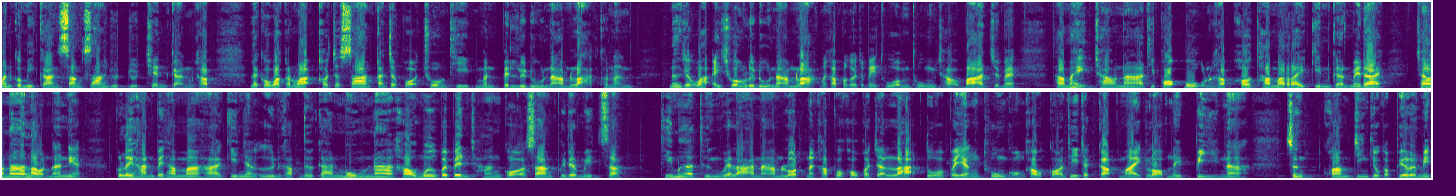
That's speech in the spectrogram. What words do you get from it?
มันก็มีการสร้างสร้างหยุดหยุดๆเช่นกันครับแล้วก็ว่ากันว่าเขาจะสร้างกันเฉพาะช่วงที่มันเป็นฤดูน้ำหลากเท่านั้นเนื่องจากว่าไอ้ช่วงฤดูน้ำหลากนะครับมันก็จะไปท่วมทุ่งชาวบ้านใช่ไหมทำให้ชาวนาที่เพาะปลูกนะครับเขาทำอะไรกินกันไม่ได้ ชาวนาเหล่านั้นเนี่ย ก็เลยหันไปทำมาหากินอย่างอื่นครับ โดยการมุ่งหน้าเข้าเมืองไปเป็นช่างก่อสร้างพีระมิดซะที่เมื่อถึงเวลาน้ำลดนะครับ พวกเขาก็จะละตัวไปยังทุ่งของเขาก่อนที่จะกลับมาอีกรอบในปีหน้า ซึ่งความจริงเกี่ยวกับพีระมิด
